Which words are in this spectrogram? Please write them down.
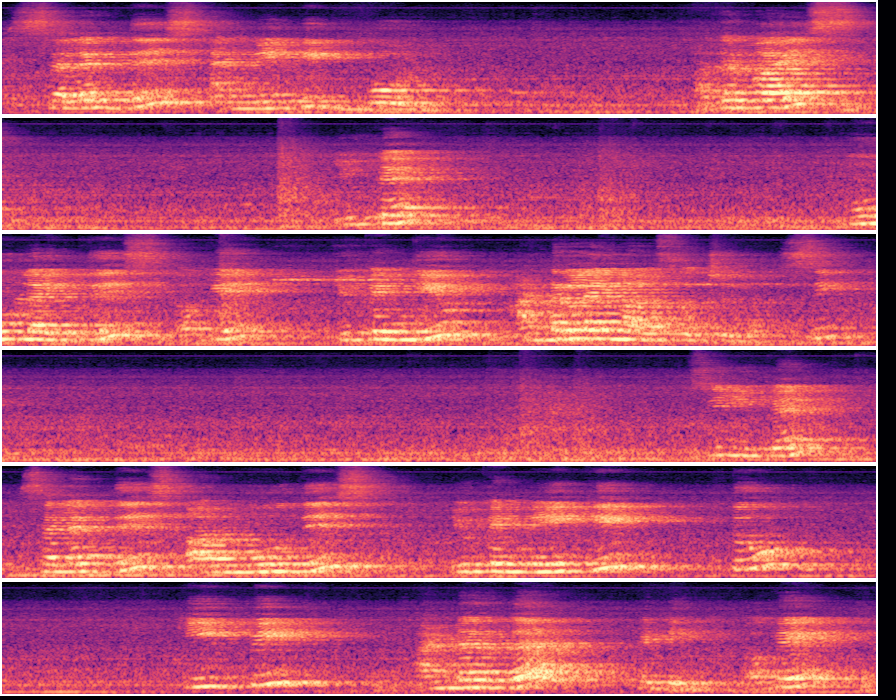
select this and make it bold. Otherwise, you can move like this. Okay, you can give underline also children. See, see you can select this or move this. You can make it to keep it under the heading. Okay.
